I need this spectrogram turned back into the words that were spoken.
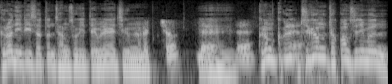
그런 일이 있었던 장소이기 때문에 지금 그렇죠. 네. 예. 네. 그럼 그, 네. 지금 적광 스님은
